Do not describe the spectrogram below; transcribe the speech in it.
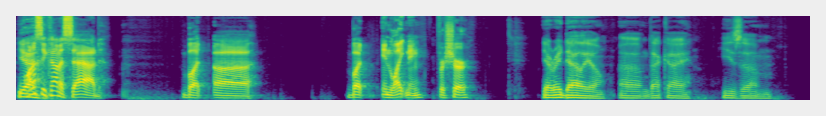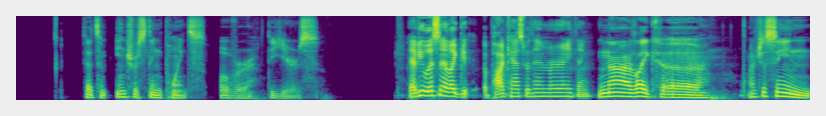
Yeah. honestly kind of sad, but uh but enlightening for sure. Yeah, Ray Dalio, um, that guy, he's um, he's had some interesting points over the years. Have you listened to like a podcast with him or anything? No, I've like uh, I've just seen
